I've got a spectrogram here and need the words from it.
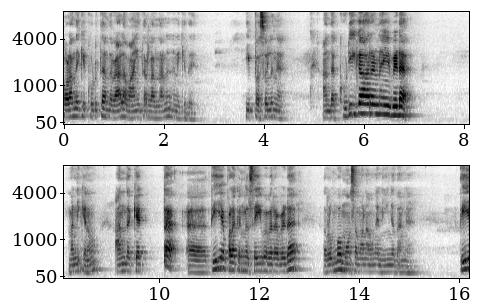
குழந்தைக்கு கொடுத்து அந்த வேலை வாங்கி தரலாம் தானே நினைக்குது? இப்போ சொல்லுங்கள் அந்த குடிகாரனை விட மன்னிக்கணும். அந்த கெட்ட தீய பழக்கங்கள் செய்பவரை விட ரொம்ப மோசமானவங்க நீங்கள் தாங்க. தீய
